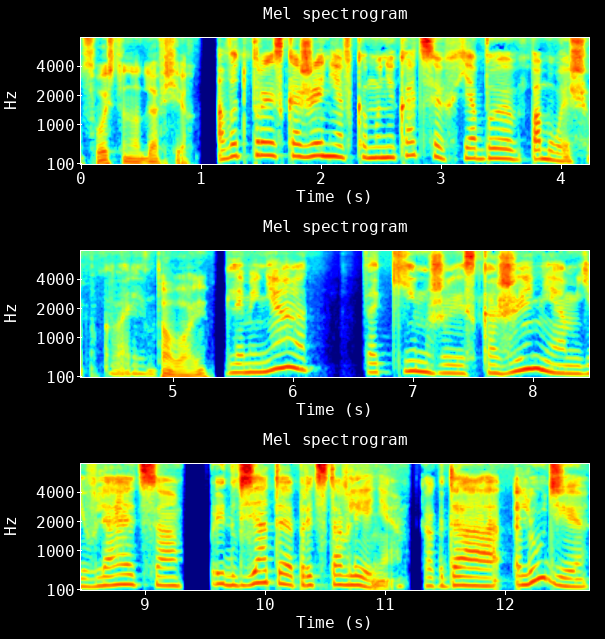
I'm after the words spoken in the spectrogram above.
свойственно для всех. А вот про искажения в коммуникациях я бы побольше поговорила. Давай. Для меня таким же искажением является предвзятое представление, когда люди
